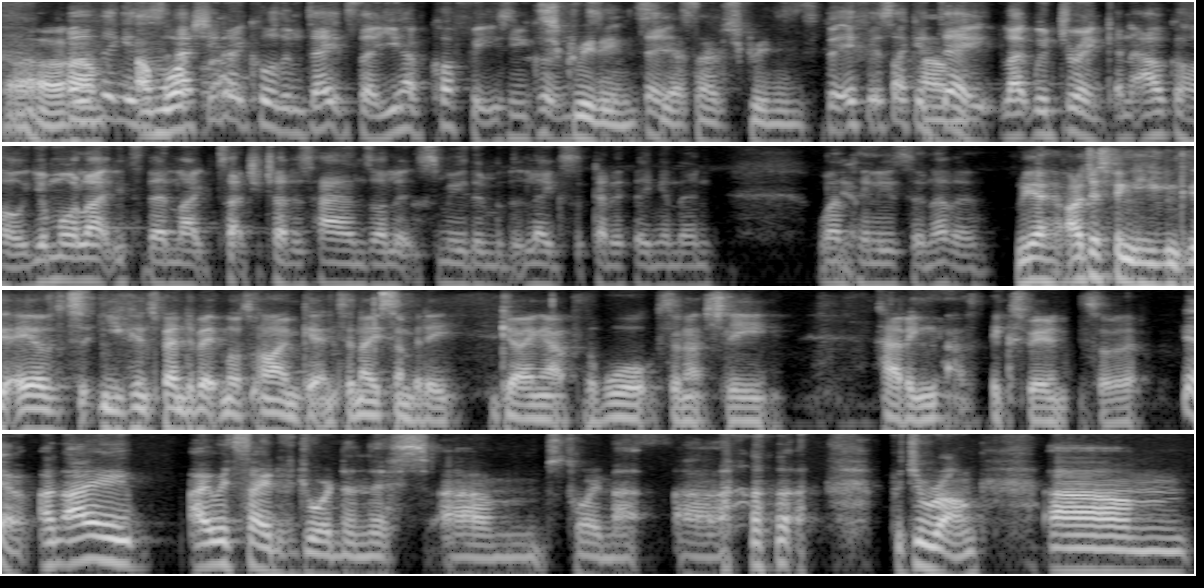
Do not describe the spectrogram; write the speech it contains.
Oh, Um, the thing is, and what- actually, don't call them dates though. You have coffees. And you call them Screenings. dates. Yes, I have screenings. But if it's like a Um, date, like with drink and alcohol, you're more likely to then like touch each other's hands or like smooth them with the legs, kind of thing, and then one Yeah. thing leads to another. yeah, I just think you can you can spend a bit more time getting to know somebody, going out for the walks, and actually having that experience of it. Yeah, and I I would side with Jordan in this. Um, sorry, Matt, uh, but you're wrong. Um,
